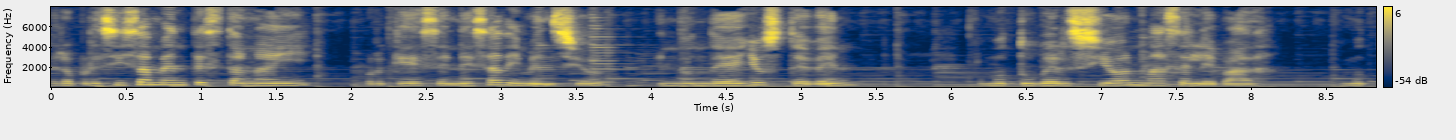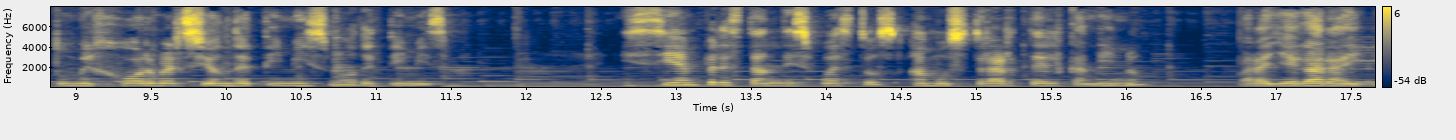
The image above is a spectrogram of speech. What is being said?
Pero precisamente están ahí porque es en esa dimensión en donde ellos te ven como tu versión más elevada, como tu mejor versión de ti mismo, de ti misma. Y siempre están dispuestos a mostrarte el camino para llegar ahí.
